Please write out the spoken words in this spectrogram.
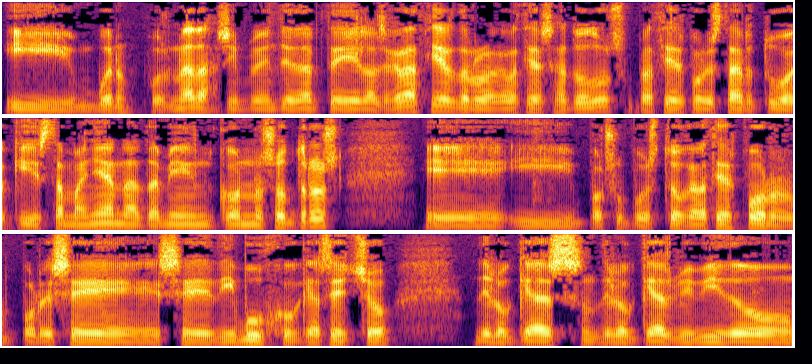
Y bueno, pues nada, simplemente darte las gracias, dar las gracias a todos. Gracias por estar tú aquí esta mañana también con nosotros. Eh, y por supuesto, gracias por, por ese, ese dibujo que has hecho de lo que has, de lo que has vivido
